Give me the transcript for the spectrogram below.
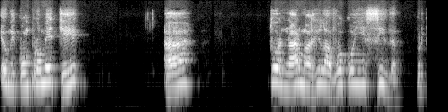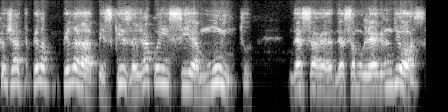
eu me comprometi a tornar Marie Laveau conhecida, porque eu já pela, pela pesquisa eu já conhecia muito dessa dessa mulher grandiosa,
